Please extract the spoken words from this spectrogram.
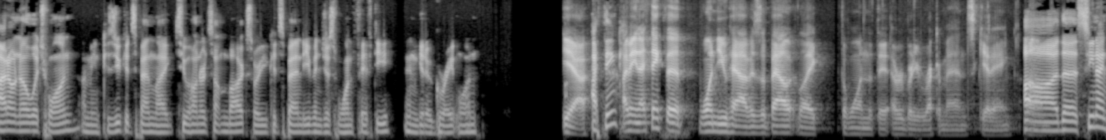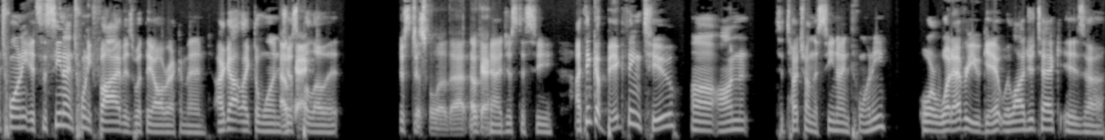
I don't know which one. I mean, because you could spend like two hundred something bucks, or you could spend even just one fifty and get a great one. yeah. I think. I mean, I think the one you have is about like the one that they, everybody recommends getting. Um, uh, the C nine twenty. It's the C nine twenty five is what they all recommend. I got like the one just Okay. below it, just to just below that. Okay. Yeah, just to see. I think a big thing too, uh, on to touch on the C920 or whatever you get with Logitech is uh,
